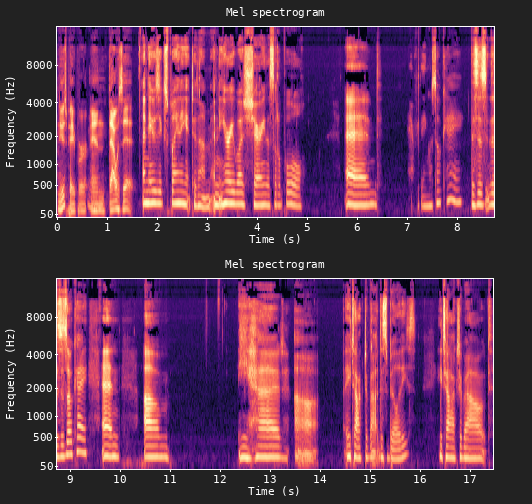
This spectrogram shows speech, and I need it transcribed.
newspaper and that was it. And he was explaining it to them. And here he was sharing this little pool. And everything was okay. This is this is okay. And um he had uh he talked about disabilities. He talked about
